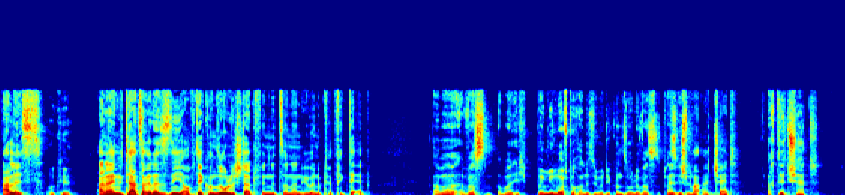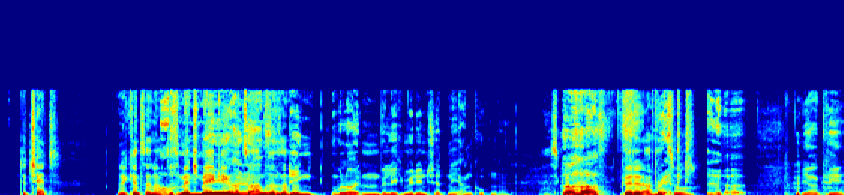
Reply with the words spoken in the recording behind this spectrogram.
Alles. Okay. Allein die Tatsache, dass es nicht auf der Konsole stattfindet, sondern über eine perfekte App. Aber was, aber ich, bei mir läuft doch alles über die Konsole. Was Äh, passiert? Spra Chat. Ach, der Chat. Der Chat. Da kannst du noch das Och, Matchmaking nee, und so andere von Sachen. den Leuten will ich mir den Chat nicht angucken. Ey. Das gehört, gehört halt auch dazu. Ja, okay.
